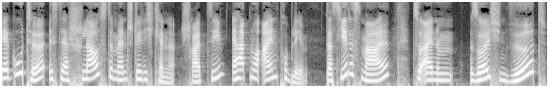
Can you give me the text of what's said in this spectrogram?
der Gute ist der schlauste Mensch, den ich kenne, schreibt sie. Er hat nur ein Problem, das jedes Mal zu einem solchen wird,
